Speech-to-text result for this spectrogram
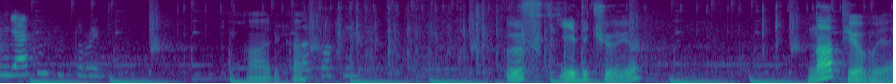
Sıçram gelsin tutturayım. Harika. Bak bakayım. Üf yedi köyü. Ne yapıyor bu ya?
